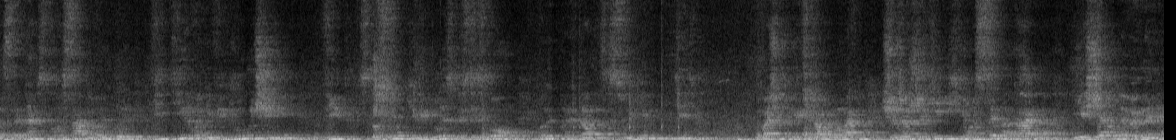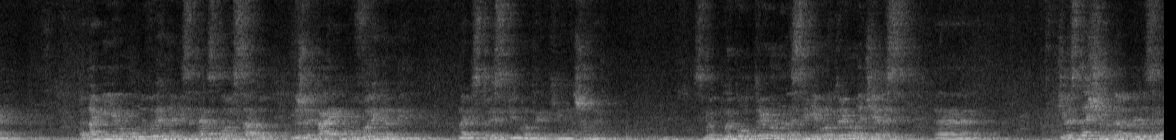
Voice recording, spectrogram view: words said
е, з Едемського саду, вони були відірвані, відлучені від стосунків, від близькості з Богом, вони передали це своїм дітям. Ми бачимо такий цікавий момент, що вже в житті їхнього сина Каїна є ще одне вигнання. Адам і Єва були вигнані з Едемського саду, і вже Каїн був вигнаний навіть з тої спільноти, якій вони жили. Ми, ми отримали насліддя, ми отримали через, е, через те, що ми народилися,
